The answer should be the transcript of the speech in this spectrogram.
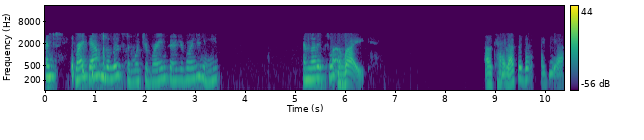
And just write down the list of what your brain says you're going to need and let it flow. Right. Okay, that's a good idea.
